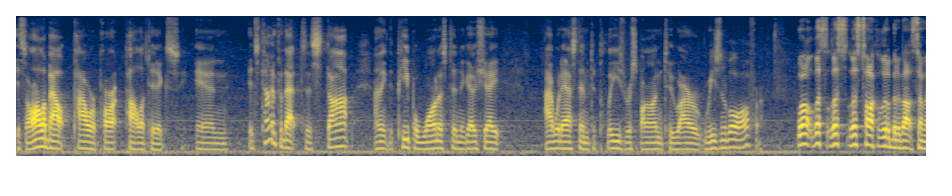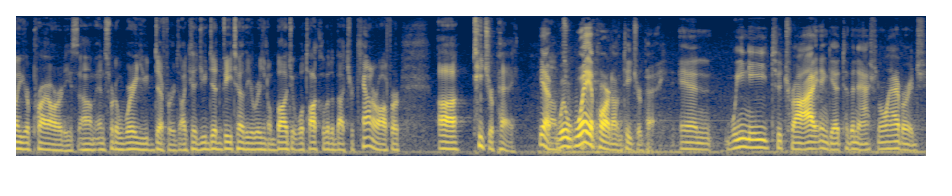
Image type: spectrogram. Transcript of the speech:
It's all about power politics, and it's time for that to stop. I think the people want us to negotiate. I would ask them to please respond to our reasonable offer. Well, let's let's let's talk a little bit about some of your priorities um, and sort of where you differed. Like I said, you did veto the original budget. We'll talk a little bit about your counteroffer. Uh, teacher pay. Yeah, um, we're way apart on teacher pay, and we need to try and get to the national average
